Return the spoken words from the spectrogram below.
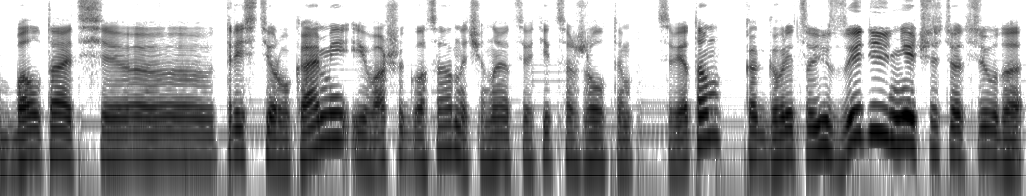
болтать, э, трясти руками, и ваши глаза начинают светиться желтым цветом. Как говорится, изыди нечисть отсюда.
